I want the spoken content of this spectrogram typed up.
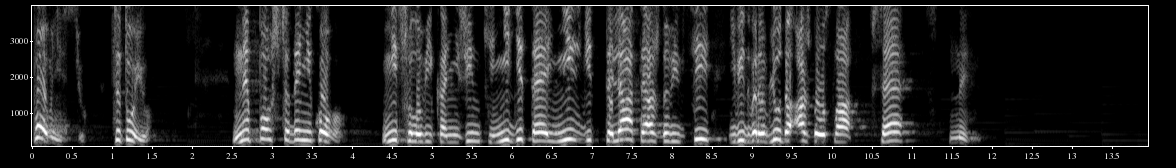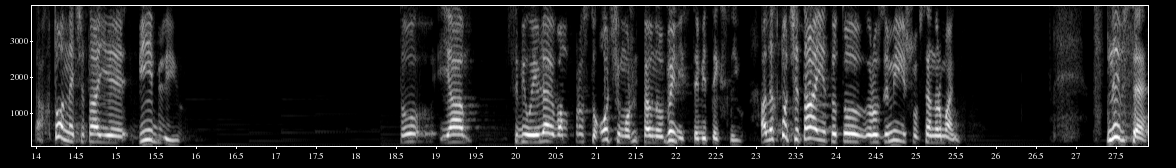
повністю. Цитую: не пощади нікого, ні чоловіка, ні жінки, ні дітей, ні від теляти аж до вівці, і від верблюда аж до осла. Все сни. А хто не читає Біблію, то я собі уявляю, вам просто очі можуть, певно, вилізти від тих слів. Але хто читає, то, то розуміє, що все нормально. Сни все.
